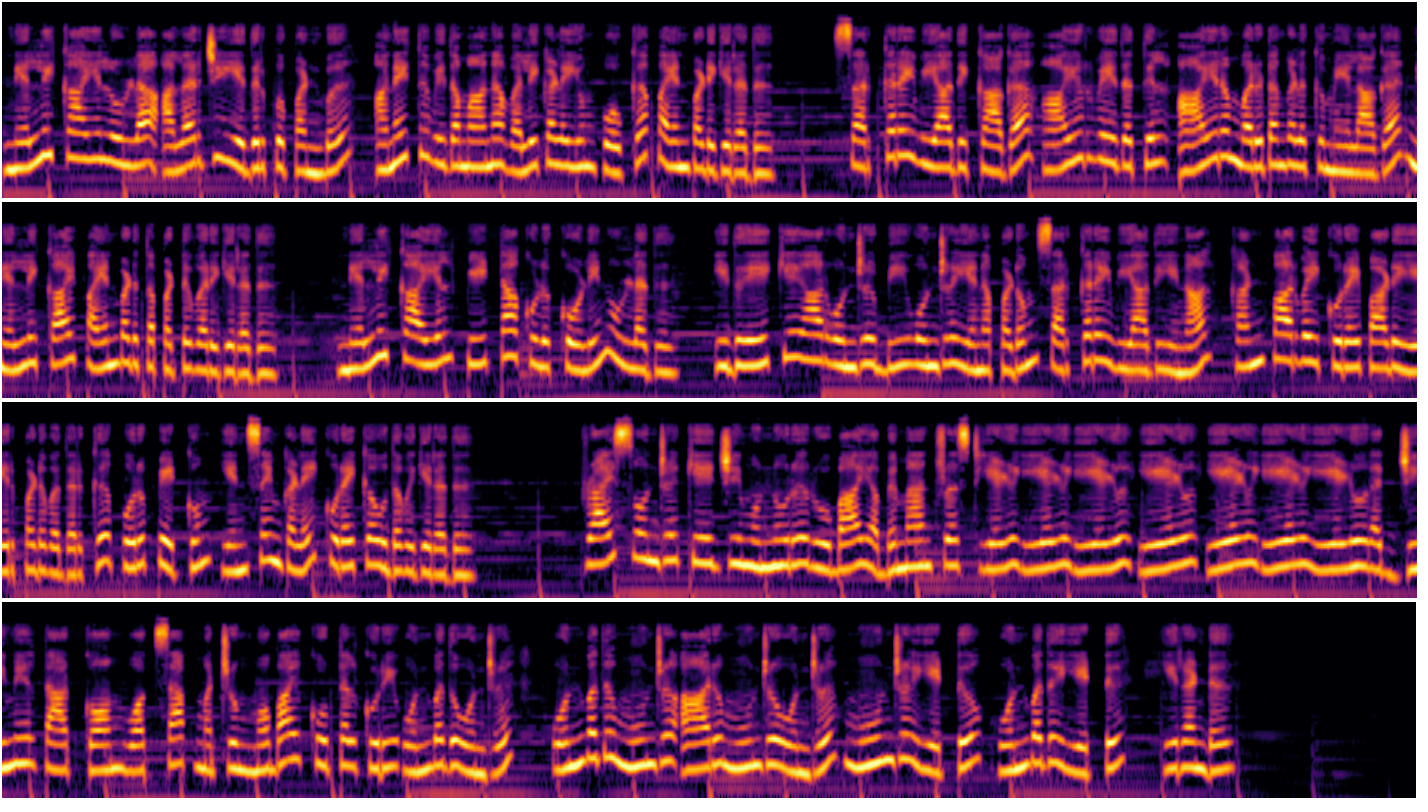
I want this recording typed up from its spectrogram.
நெல்லிக்காயில் உள்ள அலர்ஜி எதிர்ப்பு பண்பு அனைத்து விதமான வலிகளையும் போக்க பயன்படுகிறது. சர்க்கரை வியாதிக்காக ஆயுர்வேதத்தில் ஆயிரம் வருடங்களுக்கு மேலாக நெல்லிக்காய் பயன்படுத்தப்பட்டு வருகிறது. நெல்லிக்காயில் பீட்டா குளுக்கோலின் உள்ளது. இது ஏகேஆர் ஒன்று பி ஒன்று எனப்படும் சர்க்கரை வியாதியினால் கண் பார்வை குறைபாடு ஏற்படுவதற்கு பொறுப்பேற்கும் என்சைம்களை குறைக்க உதவுகிறது. பிரைஸ் ஒன்று கேஜி முன்னூறு ரூபாய். அபிமான் ட்ரஸ்ட் ஏழு ஏழு ஏழு ஏழு ஏழு ஏழு ஏழு at gmail dot com whatsapp மற்றும் மொபைல் கூட்டல் குறி ஒன்பது ஒன்று ஒன்பது மூன்று ஆறு மூன்று ஒன்று மூன்று எட்டு ஒன்பது எட்டு இரண்டு.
